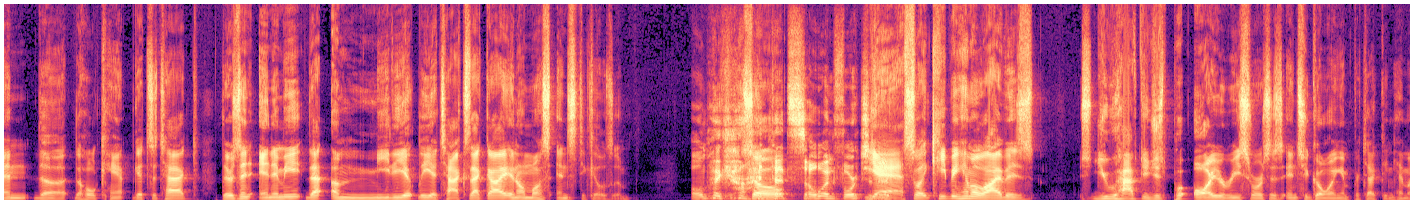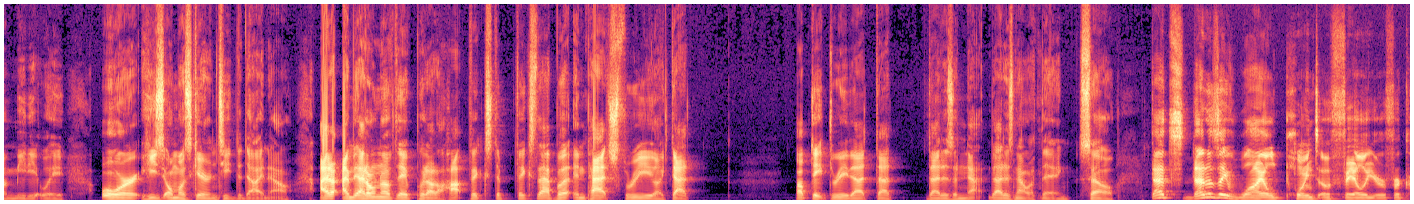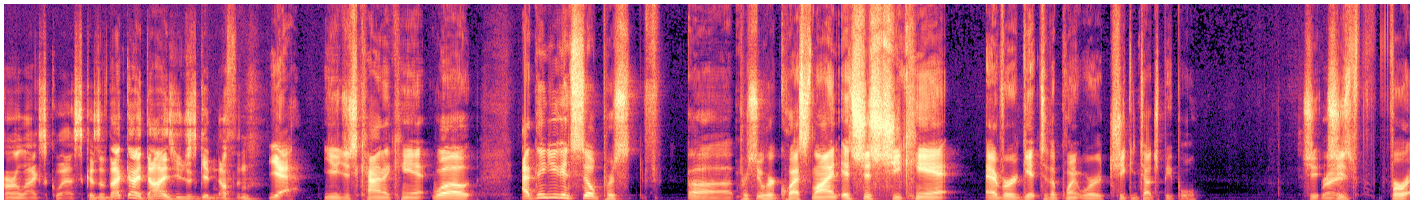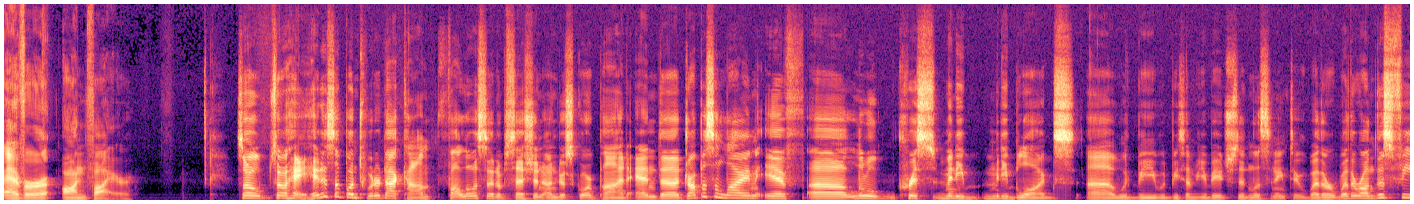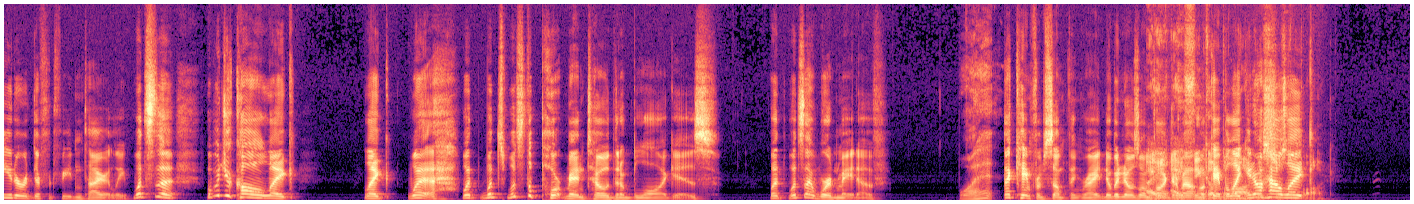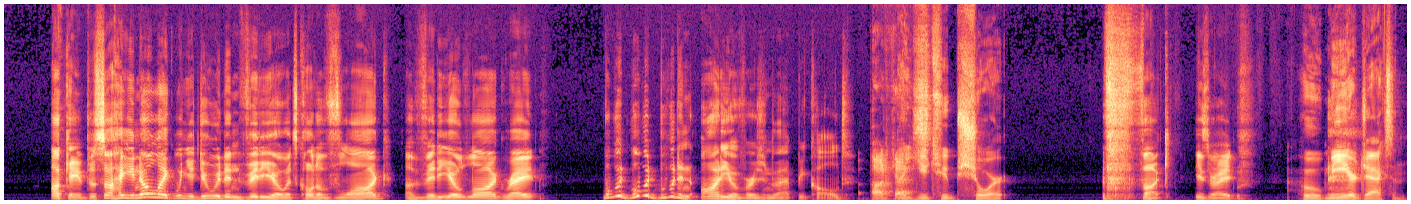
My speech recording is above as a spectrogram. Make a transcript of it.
and the the whole camp gets attacked, there's an enemy that immediately attacks that guy and almost insta kills him. Oh my god, So- that's so unfortunate. Yeah, so like keeping him alive is you have to just put all your resources into going and protecting him immediately, or he's almost guaranteed to die now. I don't, I, mean, I don't know if they put out a hot fix to fix that, but in patch three, like that, update three, that that that is a na- that is now a thing. So That's that is a wild point of failure for Karlach's quest because if that guy dies, you just get nothing. yeah, you just kind of can't. Well, I think you can still pers- uh, pursue her quest line. It's just she can't ever get to the point where she can touch people. She, Right. She's forever on fire. So so hey, hit us up on twitter.com, follow us at obsession underscore pod, and uh, drop us a line if uh, little Chris mini mini blogs uh, would be would be something you'd be interested in listening to, whether whether on this feed or a different feed entirely. What's the what would you call like like what what what's what's the portmanteau that a blog is? What what's that word made of? What? That came from something, right? Nobody knows what I'm I- talking I about. think a Okay, but like you know how like blog. Okay, but so how you know like when you do it in video, it's called a vlog, a video log, right? What would what would what would an audio version of that be called? a podcast, A. YouTube short. Fuck, he's right. Who? Me or Jackson?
